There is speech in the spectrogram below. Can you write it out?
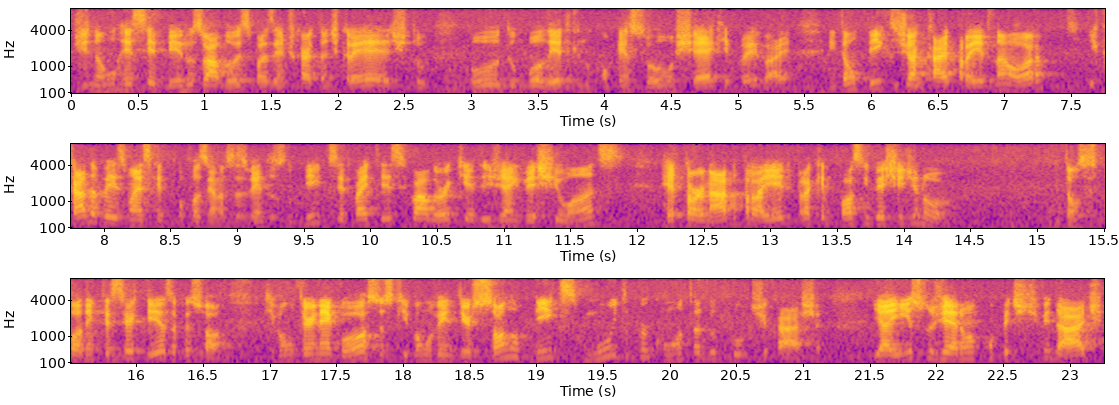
de não receber os valores, por exemplo, de cartão de crédito ou de um boleto que não compensou, um cheque e por aí vai. Então o Pix já cai para ele na hora e cada vez mais que ele for fazendo essas vendas no Pix, ele vai ter esse valor que ele já investiu antes retornado para ele para que ele possa investir de novo. Então vocês podem ter certeza, pessoal, que vão ter negócios que vão vender só no Pix muito por conta do fluxo de caixa. E aí isso gera uma competitividade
